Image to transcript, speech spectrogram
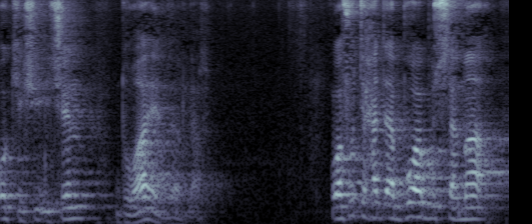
o kişi için dua ederler. Ve futihat ebvabu sema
